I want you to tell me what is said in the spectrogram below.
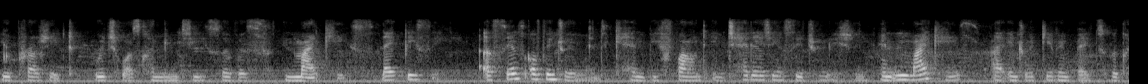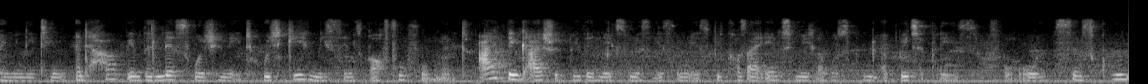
your project, which was community service in my case. Like they say, a sense of enjoyment can be found in challenging situations, and in my case, I enjoy giving back to the community and helping the less fortunate, which gave me sense of fulfillment. I think I should be the next Miss SMS because I aim to make our school a better place for all. Since school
